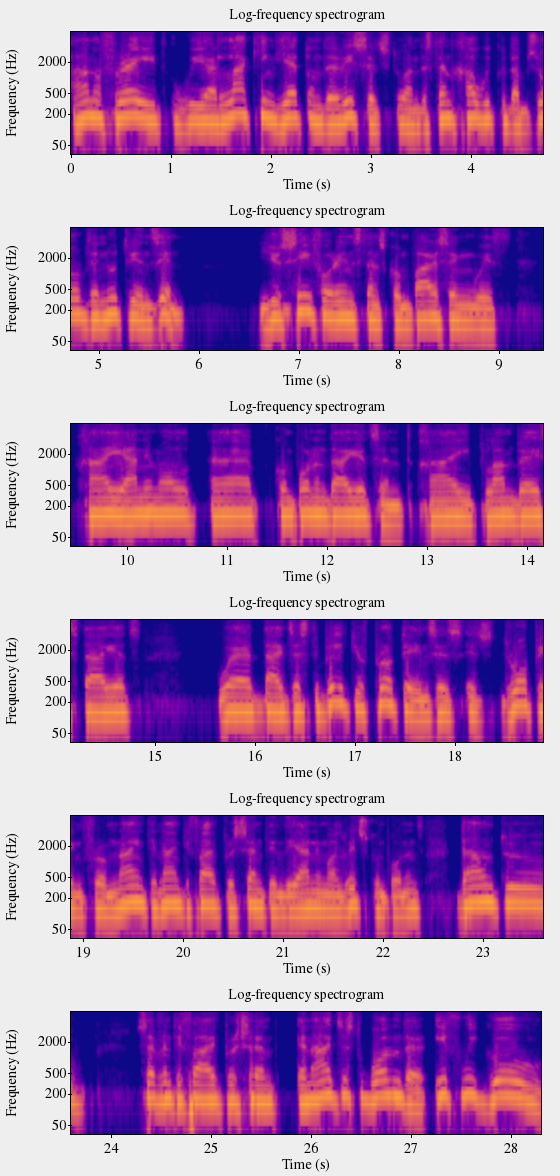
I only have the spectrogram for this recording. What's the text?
I'm afraid we are lacking yet on the research to understand how we could absorb the nutrients in. You see, for instance, comparison with high animal uh, component diets and high plant-based diets where digestibility of proteins is, is dropping from 90 95% in the animal rich components down to 75% and i just wonder if we go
